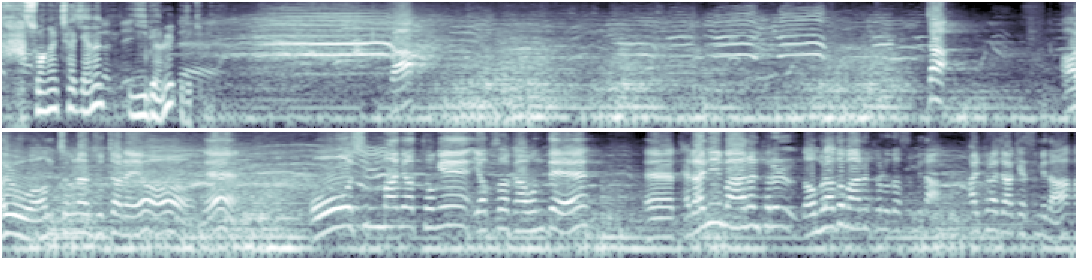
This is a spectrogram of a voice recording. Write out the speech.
가수왕을 차지하는 이변을 일으킵니다. 자, 자, 아유 엄청난 숫자네요. 네, 50만여 통의 엽서 가운데 에, 대단히 많은 표를 너무나도 많은 표를 얻었습니다. 발표하지 않겠습니다.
